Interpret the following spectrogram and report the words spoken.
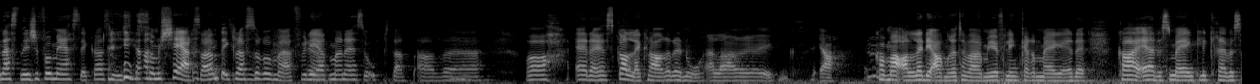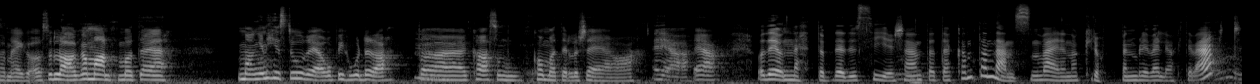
nesten ikke får med seg hva som, ja. som skjer sant, i klasserommet, fordi ja. at man er så opptatt av uh, Åh, det, skal jeg klare det nå? Eller ja, kommer alle de andre til å være mye flinkere enn meg? Er det, hva er det som egentlig kreves av meg? Og så lager man på en måte mange historier oppi hodet da, på mm. hva som kommer til å skje. Og, ja. ja. Og det er jo nettopp det du sier, sant? at det kan tendensen være når kroppen blir veldig aktivert.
